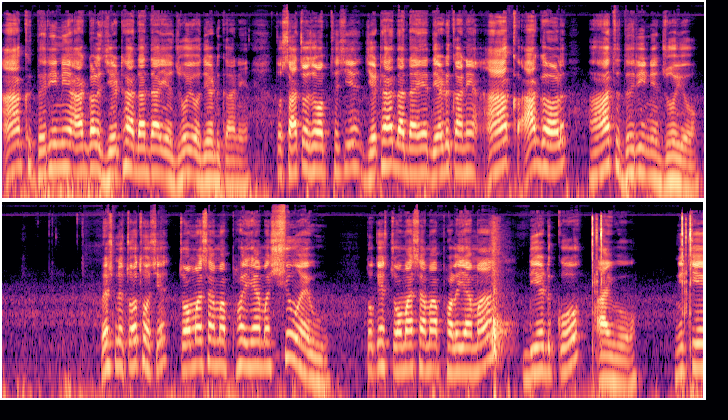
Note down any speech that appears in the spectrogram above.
આંખ ધરીને આગળ જેઠા દાદાએ જોયો દેડકાને. તો સાચો જવાબ થશે જેઠા દાદાએ દેડકાને આંખ આગળ હાથ ધરીને જોયો. પ્રશ્ન ચોથો છે, ચોમાસામાં ફળિયામાં શું આવ્યું? તો કે, ચોમાસામાં ફળિયામાં દેડકો આવ્યો. નીચે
